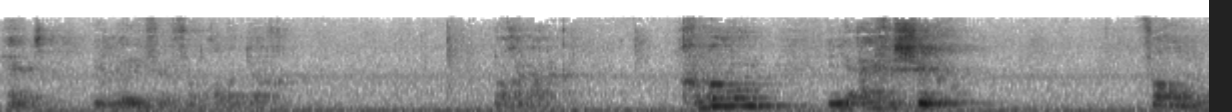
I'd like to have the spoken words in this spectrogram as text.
het je leven van alle dag nog raken? Gewoon in je eigen cirkel. Van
